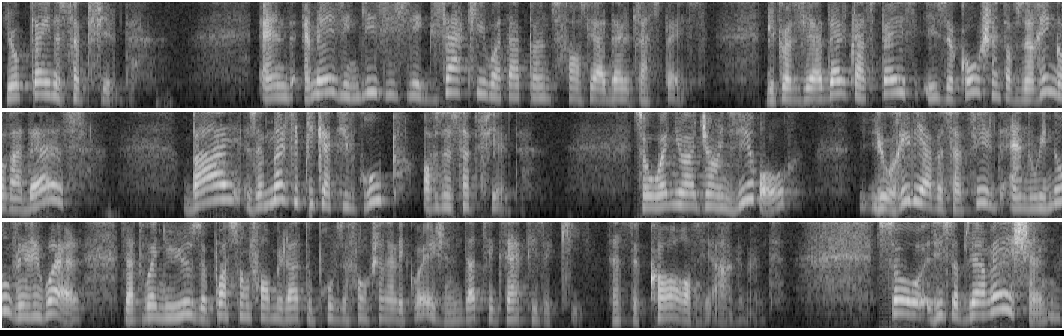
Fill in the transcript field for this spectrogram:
you obtain a subfield. And amazingly, this is exactly what happens for the Adele class space. Because the Adele class space is the quotient of the ring of Adeles by the multiplicative group of the subfield. So when you adjoin zero, you really have a subfield, and we know very well that when you use the Poisson formula to prove the functional equation, that's exactly the key. That's the core of the argument. So this observation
